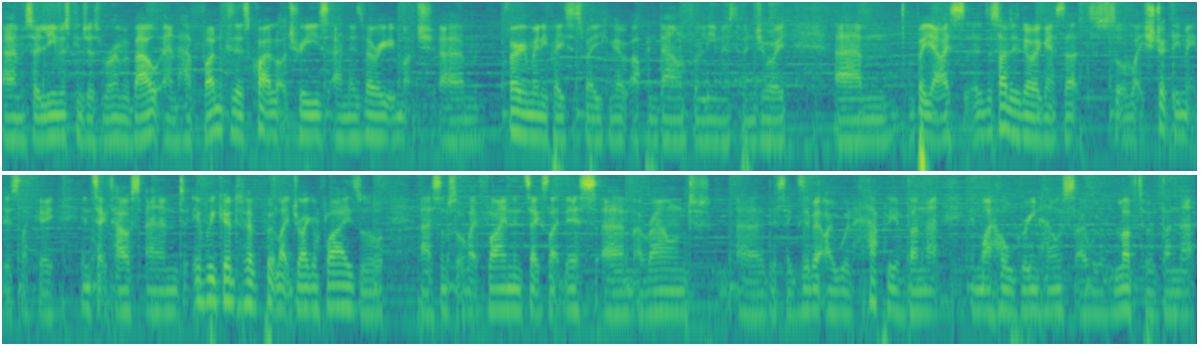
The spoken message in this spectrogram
Um, so lemurs can just roam about and have fun because there's quite a lot of trees and there's very much, um, very many places where you can go up and down for lemurs to enjoy. Um, but yeah, I decided to go against that, to sort of like strictly make this like a insect house. And if we could have put like dragonflies or uh, some sort of like flying insects like this um, around uh, this exhibit, I would happily have done that in my whole greenhouse. I would have loved to have done that.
